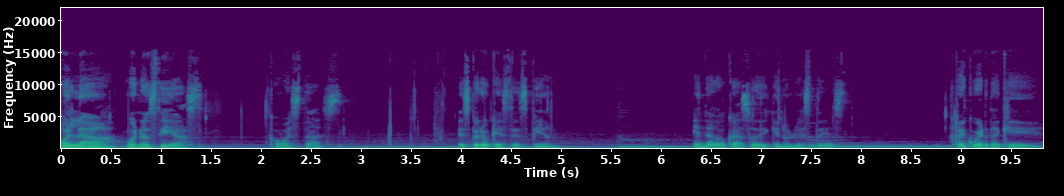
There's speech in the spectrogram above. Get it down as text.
Hola, buenos días. ¿Cómo estás? Espero que estés bien. Y en dado caso de que no lo estés, recuerda que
